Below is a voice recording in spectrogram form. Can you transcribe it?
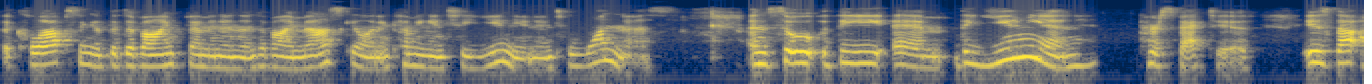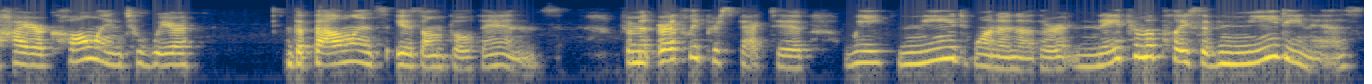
the collapsing of the divine feminine and divine masculine and coming into union, into oneness. And so the, um, the union perspective is that higher calling to where the balance is on both ends. From an earthly perspective, we need one another, not from a place of neediness,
